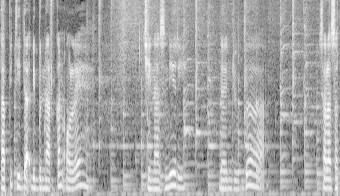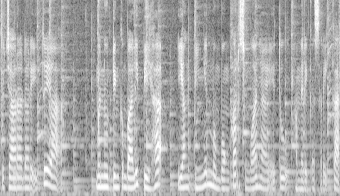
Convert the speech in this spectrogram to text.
tapi tidak dibenarkan oleh Cina sendiri. Dan juga salah satu cara dari itu ya menuding kembali pihak yang ingin membongkar semuanya yaitu Amerika Serikat.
